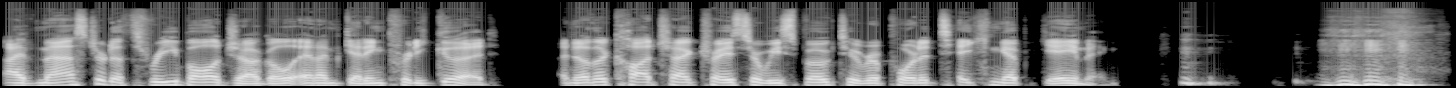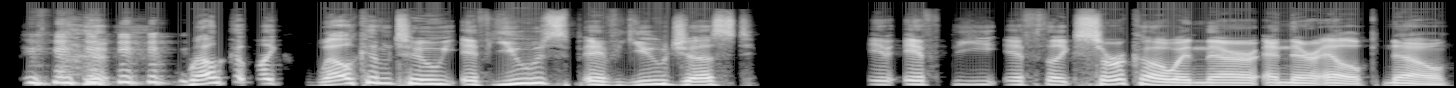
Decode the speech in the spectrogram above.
I've mastered a three ball juggle and I'm getting pretty good. Another contract tracer we spoke to reported taking up gaming welcome like welcome to if you if you just if, if the if like Serco and their and their ilk know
